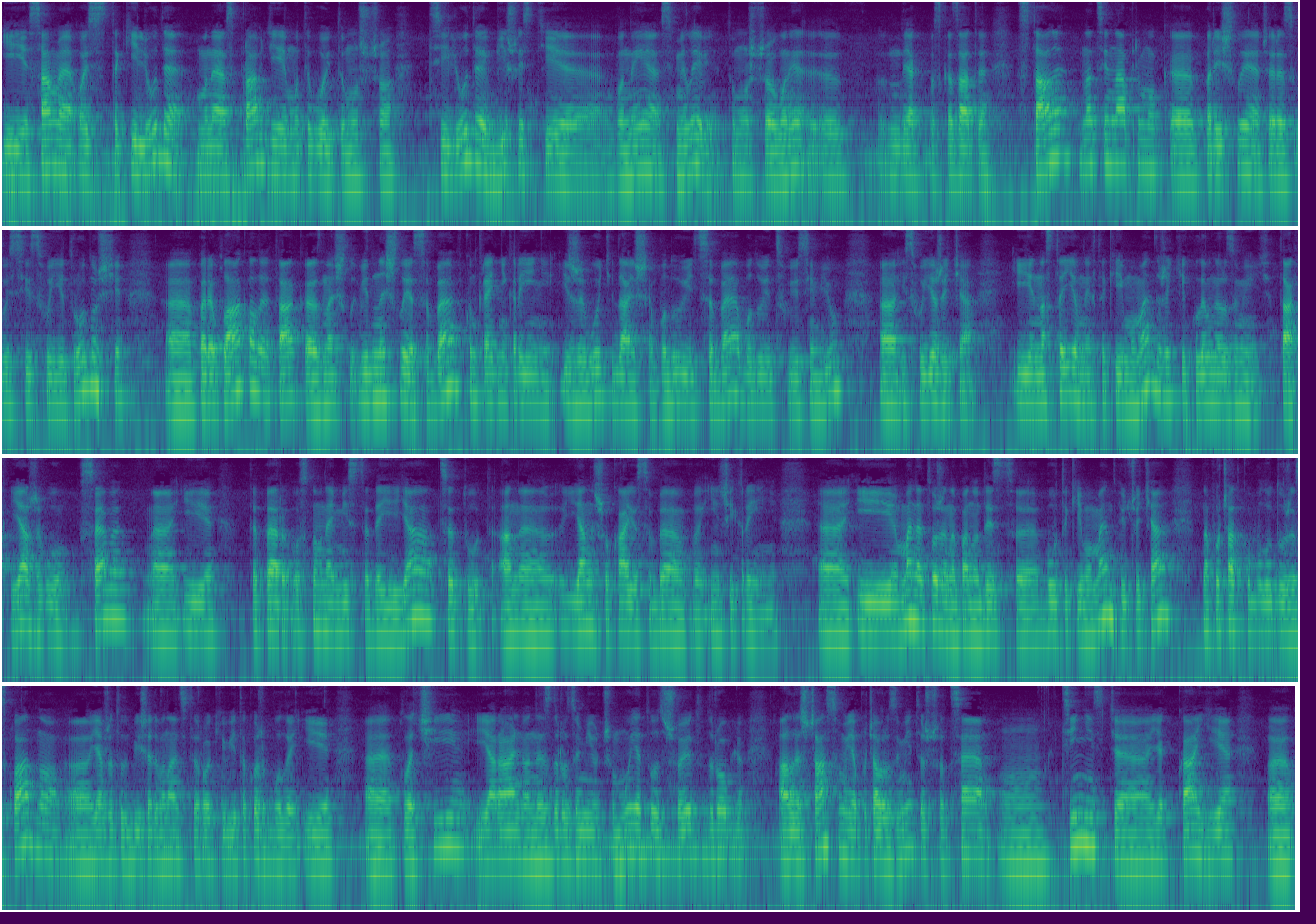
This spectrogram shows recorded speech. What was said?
І саме ось такі люди мене справді мотивують, тому що ці люди в більшості е, вони сміливі, тому що вони. е, Як би сказати, стали на цей напрямок, е, перейшли через усі свої труднощі, переплакали, так знайшли віднайшли себе в конкретній країні і живуть далі, будують себе, будують свою сім'ю і своє життя. І настає в них такий момент в житті, коли вони розуміють, так я живу в себе і. Тепер основне місце, де є я, це тут, а не я не шукаю себе в іншій країні. Е, і в мене теж, напевно, десь е, був такий момент відчуття. На початку було дуже складно. Е, я вже тут більше 12 років, і також були і плачі. І я реально не зрозумів, чому я тут, що я тут роблю. Але з часом я почав розуміти, що це цінність, яка є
